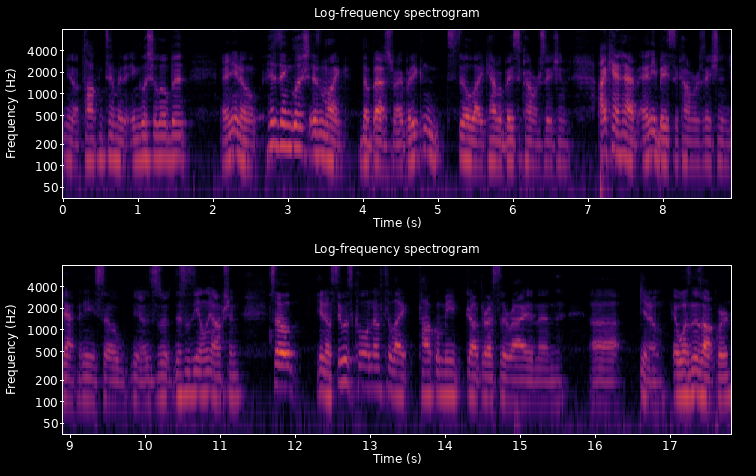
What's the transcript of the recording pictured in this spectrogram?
you know talking to him in English a little bit. And you know, his English isn't like the best, right? But he can still like have a basic conversation. I can't have any basic conversation in Japanese, so you know, this is this is the only option. So you know, Sue was cool enough to like talk with me throughout the rest of the ride, and then uh, you know, it wasn't as awkward.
